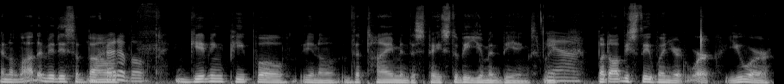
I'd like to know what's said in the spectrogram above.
And a lot of it is about Incredible. giving people, you know, the time and the space to be human beings. Right? Yeah. But obviously, when you're at work, you are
